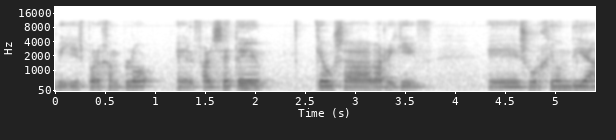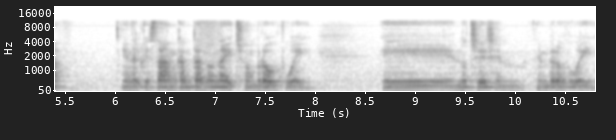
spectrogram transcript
Billys, por ejemplo, el falsete que usa Barry Gibb eh, surgió un día en el que estaban cantando Nights on Broadway, eh, noches en, Broadway.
